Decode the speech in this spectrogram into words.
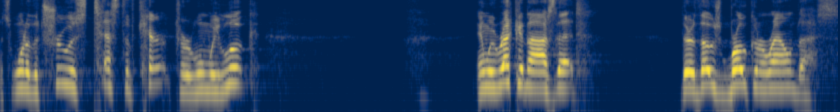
It's one of the truest tests of character when we look and we recognize that there are those broken around us.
